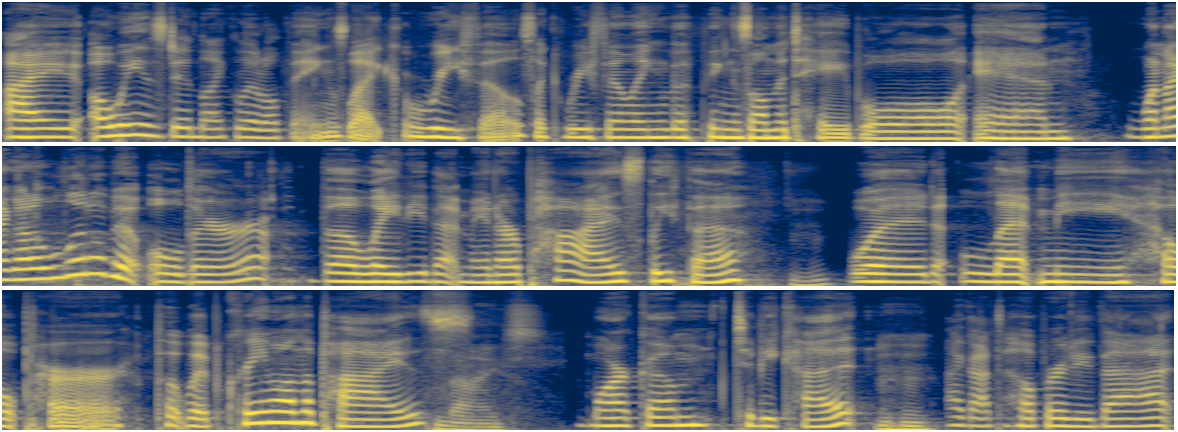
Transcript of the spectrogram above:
I always did like little things like refills, like refilling the things on the table. And when I got a little bit older, the lady that made our pies, Letha, mm-hmm. would let me help her put whipped cream on the pies, Nice. mark them to be cut. Mm-hmm. I got to help her do that.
